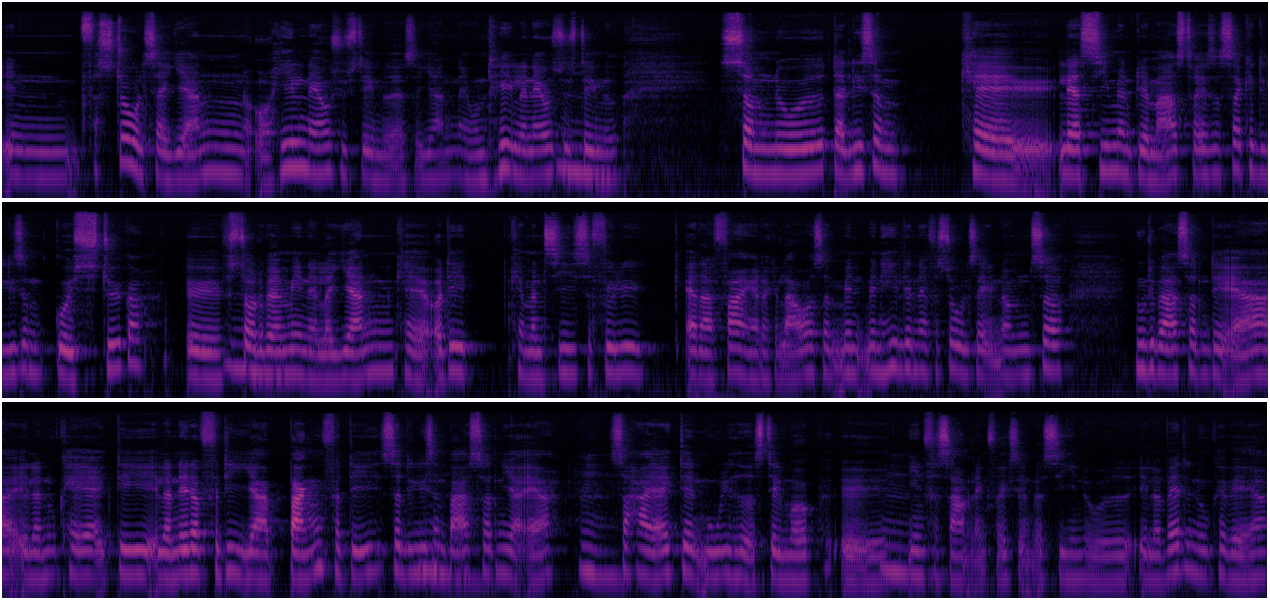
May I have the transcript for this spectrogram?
en, en forståelse af hjernen og hele nervesystemet, altså hjernen er jo en del af nervesystemet, mm. som noget, der ligesom kan, øh, lad os sige, at man bliver meget stresset, så kan det ligesom gå i stykker, øh, forstår mm. du, hvad jeg mener, eller hjernen kan, og det kan man sige, selvfølgelig er der erfaringer, der kan lave sig, men, men hele den her forståelse af, når man så, nu er det bare sådan, det er, eller nu kan jeg ikke det, eller netop fordi jeg er bange for det, så er det ligesom Mm. bare sådan, jeg er Mm. så har jeg ikke den mulighed at stille mig op øh, mm. I en forsamling for eksempel at sige noget, eller hvad det nu kan være.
